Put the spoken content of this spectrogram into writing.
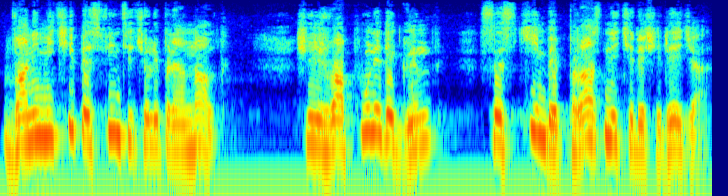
Va nimici pe Sfinții celui prea înalt și își va pune de gând să schimbe praznicile și legea.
